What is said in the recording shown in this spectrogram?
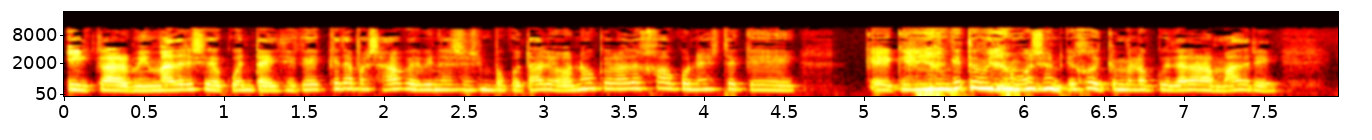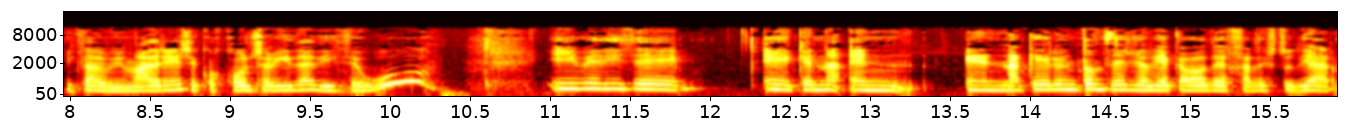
Y claro, mi madre se dio cuenta dice, ¿qué, qué te ha pasado? Que vienes así un poco tal. Y digo, no, que lo he dejado con este que, que querían que tuviéramos un hijo y que me lo cuidara la madre. Y claro, mi madre se coscó enseguida y dice, ¡uh! Y me dice eh, que en, en aquel entonces yo había acabado de dejar de estudiar,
